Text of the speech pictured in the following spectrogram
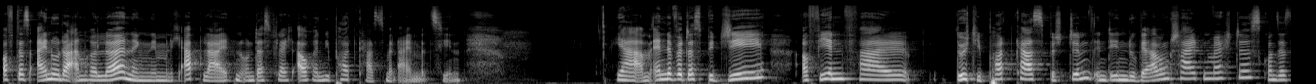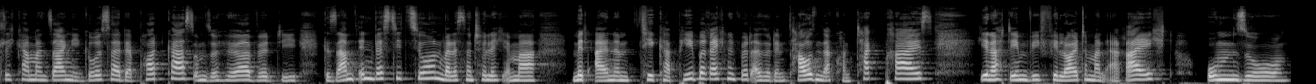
oft das ein oder andere Learning nämlich ableiten und das vielleicht auch in die Podcasts mit einbeziehen. Ja, am Ende wird das Budget auf jeden Fall durch die Podcasts bestimmt, in denen du Werbung schalten möchtest. Grundsätzlich kann man sagen, je größer der Podcast, umso höher wird die Gesamtinvestition, weil es natürlich immer mit einem TKP berechnet wird, also dem Tausender Kontaktpreis. Je nachdem, wie viele Leute man erreicht, umso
